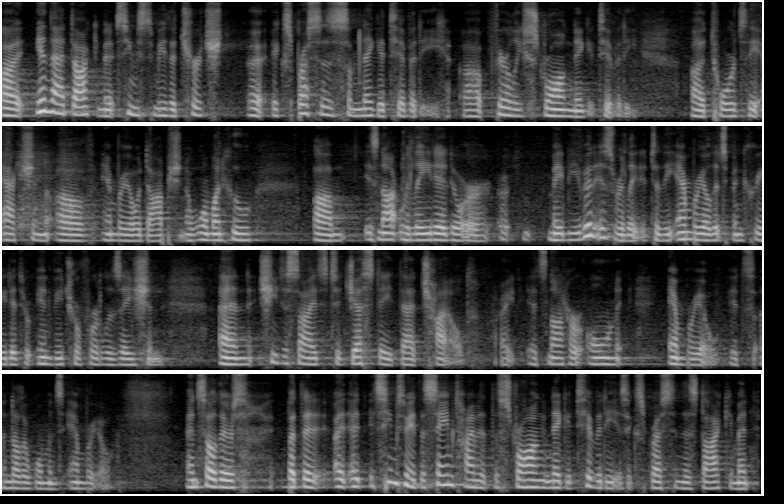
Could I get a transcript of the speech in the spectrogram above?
Uh, in that document, it seems to me the church uh, expresses some negativity, uh, fairly strong negativity, uh, towards the action of embryo adoption. A woman who um, is not related, or or maybe even is related to the embryo that's been created through in vitro fertilization, and she decides to gestate that child. Right? It's not her own embryo; it's another woman's embryo. And so there's, but the, it seems to me at the same time that the strong negativity is expressed in this document,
